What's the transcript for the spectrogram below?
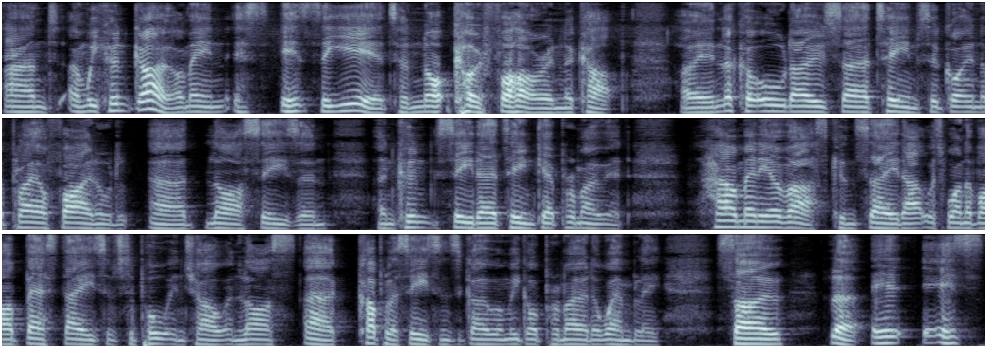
and and we couldn't go. I mean, it's it's the year to not go far in the cup. I mean, look at all those uh, teams that got in the playoff final uh, last season and couldn't see their team get promoted. How many of us can say that was one of our best days of supporting Charlton last uh, couple of seasons ago when we got promoted at Wembley? So look, it, it's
